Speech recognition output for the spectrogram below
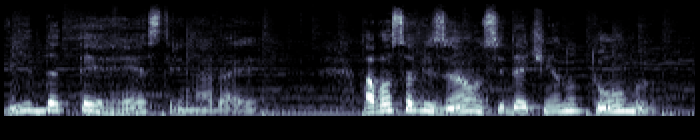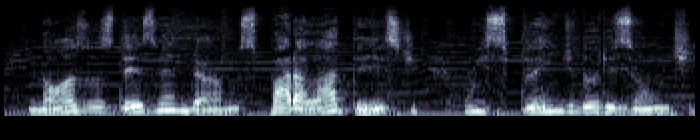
vida terrestre nada é. A vossa visão se detinha no túmulo. Nós vos desvendamos, para lá deste, um esplêndido horizonte.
